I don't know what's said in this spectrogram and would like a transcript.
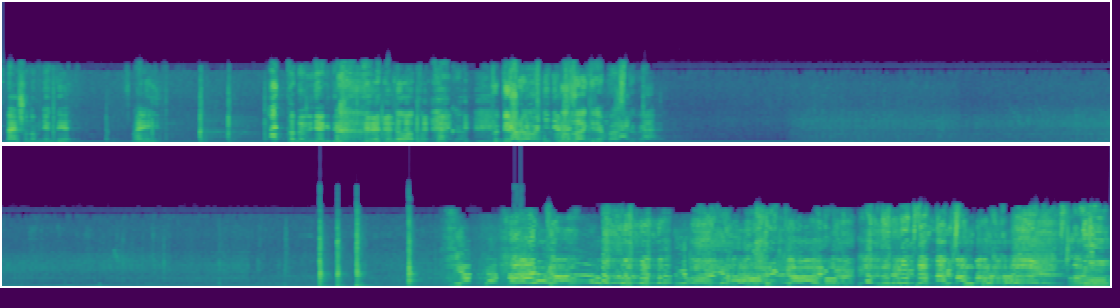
Знаешь, он у меня где? Смотри. Он у меня где. Ну ладно, пока. Побежала. Мы в лагерь опаздываем. Слушай,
